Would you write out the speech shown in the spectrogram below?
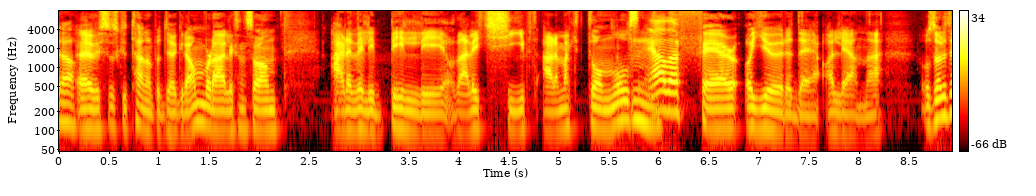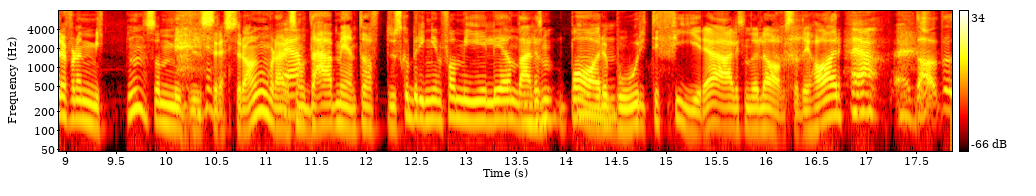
Ja. Eh, hvis du skulle tegne opp et diagram hvor det er liksom sånn Er det veldig billig, og det er litt kjipt? Er det McDonald's? Mm. Ja, det er fair å gjøre det alene. Og så når du treffer den midten, som middels restaurant, hvor det er liksom Det er ment at du skal bringe inn familien, det er liksom bare bord til fire er liksom det laveste de har. Ja. Eh, Da, da,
